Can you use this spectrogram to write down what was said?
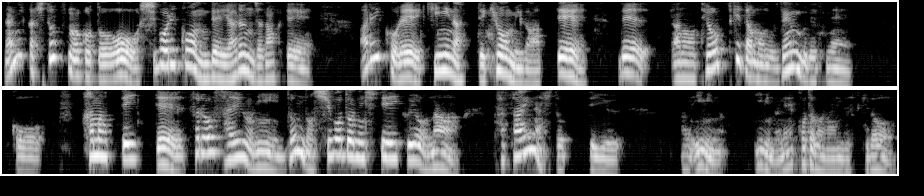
何か一つのことを絞り込んでやるんじゃなくて、あれこれ気になって興味があって、で、あの、手をつけたもの全部ですね、こう、ハマっていって、それを最後にどんどん仕事にしていくような多彩な人っていうあの意味の、意味のね、言葉なんですけど、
